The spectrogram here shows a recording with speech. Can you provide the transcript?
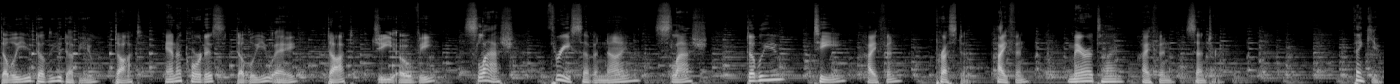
www.anacorteswa.gov slash 379 slash WT hyphen Preston hyphen Maritime hyphen Center. Thank you.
